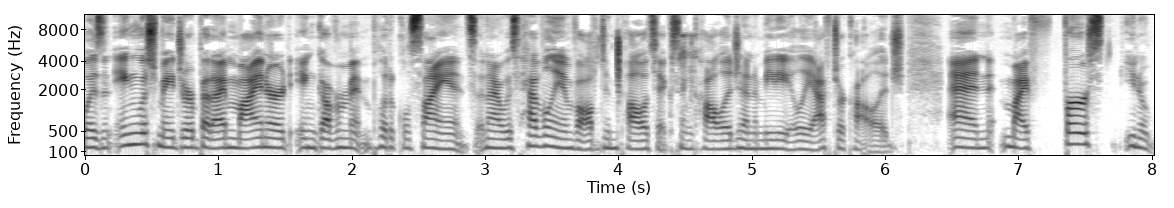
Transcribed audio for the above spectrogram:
was an English major, but I minored in government and political science, and I was heavily involved in politics in college and immediately after college. And my first, you know,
